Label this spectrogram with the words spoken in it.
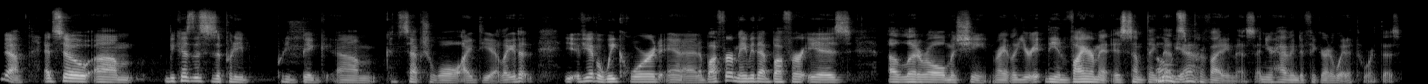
Yeah, and so um, because this is a pretty pretty big um, conceptual idea, like it, if you have a weak horde and, and a buffer, maybe that buffer is a literal machine, right? Like your the environment is something Oh, that's yeah. providing this, and you're having to figure out a way to thwart this.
